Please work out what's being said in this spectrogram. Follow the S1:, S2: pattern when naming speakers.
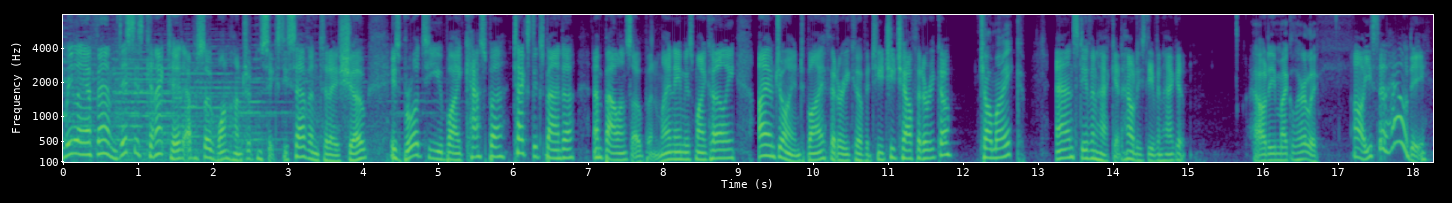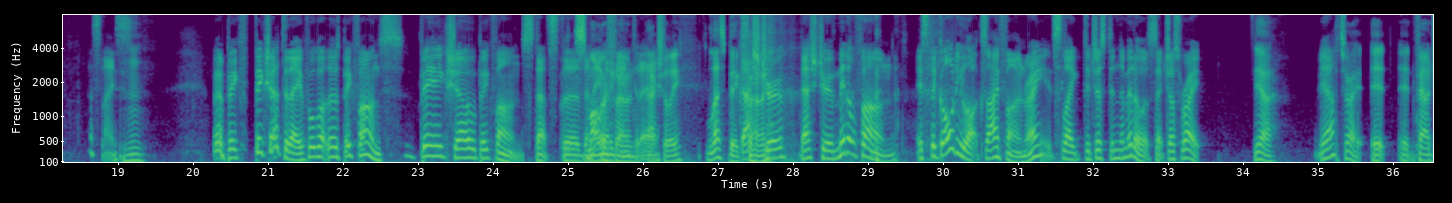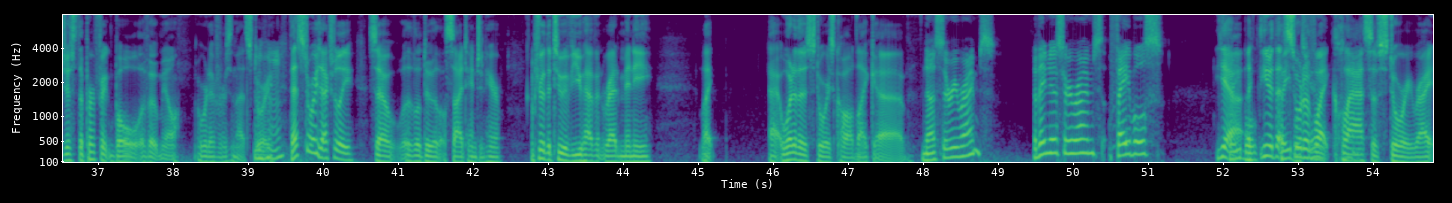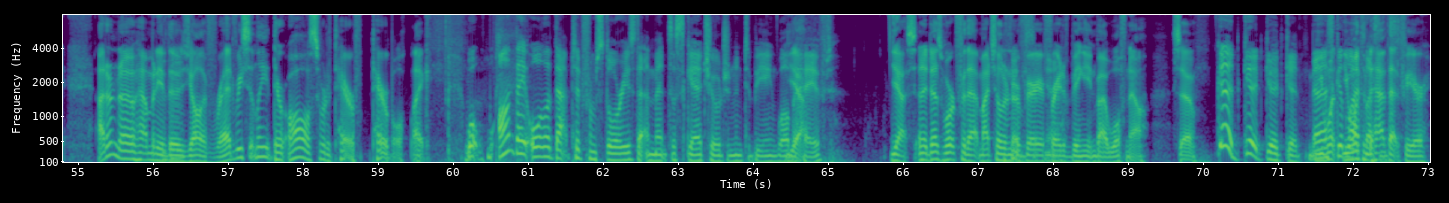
S1: from Relay FM. This is Connected, episode 167. Today's show is brought to you by Casper, TextExpander, and Balance Open. My name is Myke Hurley. I am joined by Federico Viticci. Ciao, Federico.
S2: Ciao, Myke.
S1: And Stephen Hackett. Howdy, Stephen Hackett.
S3: Howdy, Michael Hurley.
S1: Oh, you said howdy. That's nice. Mm-hmm. We had a big, big show today. We've all got those big phones. Big show, big phones. That's the, the name of the
S3: phone,
S1: game today.
S3: Actually, less big
S1: That's
S3: phone.
S1: true. That's true. Middle phone. it's the Goldilocks iPhone, right? It's like the just in the middle. It's like just right.
S3: Yeah,
S1: Yeah.
S3: that's right. It it found just the perfect bowl of oatmeal or whatever is in that story.
S1: Mm-hmm.
S3: That story is actually so. We'll do a little side tangent here. I'm sure the two of you haven't read many, like, uh, what are those stories called? Like, uh,
S1: Nursery rhymes. Are they nursery rhymes? Fables?
S3: Yeah, like, you know that
S2: fables,
S3: sort of
S2: yeah.
S3: like class of story, right? I don't know how many
S1: Mm-hmm.
S3: of those y'all have read recently. They're all sort of ter- terrible. Like,
S1: Well, aren't they all adapted from stories that are meant to scare children into being well
S3: Yeah.
S1: behaved?
S3: yes, and it does work for that. My children are very afraid
S1: yeah.
S3: of being eaten by a wolf now. So
S1: Good, good, good, good.
S3: you
S1: That's
S3: want,
S1: good
S3: you want them to have that fear.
